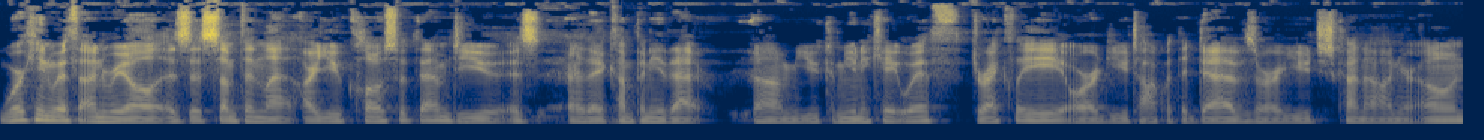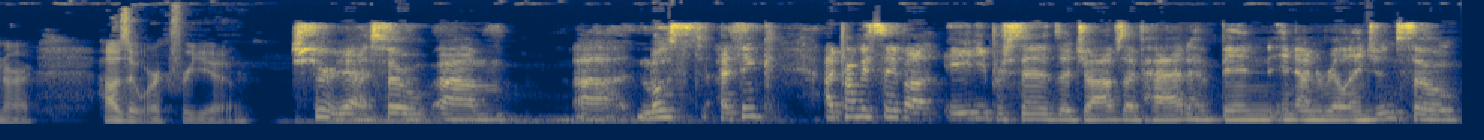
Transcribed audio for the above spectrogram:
Working with Unreal, is this something that are you close with them? Do you is are they a company that um, you communicate with directly, or do you talk with the devs, or are you just kind of on your own, or how does it work for you? Sure, yeah. So um, uh, most, I think, I'd probably say about eighty percent of the jobs I've had have been in Unreal Engine. So,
